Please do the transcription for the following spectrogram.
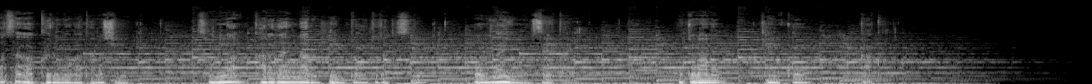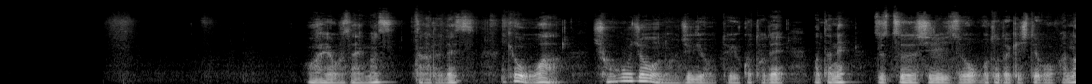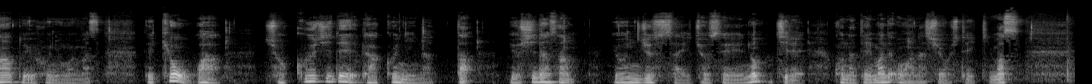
朝が来るのが楽しみ。そんな体になるヒントをお届けするオンラインの生態。大人の健康学。おはようございます。高田です。今日は症状の授業ということでまたね頭痛シリーズをお届けしていこうかなというふうに思います。で今日は食事で楽になった吉田さん。40歳女性の事例。こんなテーマでお話をしていきます、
